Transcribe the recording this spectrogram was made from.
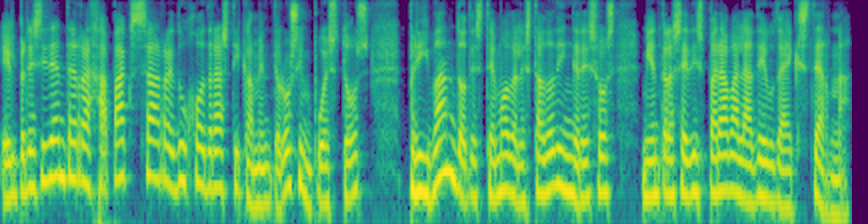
el presidente Rajapaksa redujo drásticamente los impuestos, privando de este modo el estado de ingresos mientras se disparaba la deuda externa.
